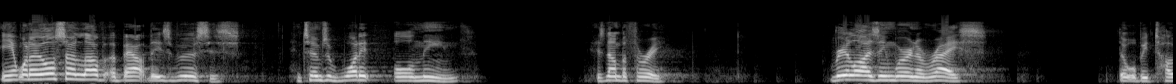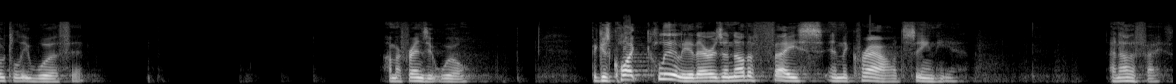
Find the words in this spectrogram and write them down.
And yet, what I also love about these verses, in terms of what it all means, is number three realizing we're in a race that will be totally worth it. And my friends, it will. Because quite clearly there is another face in the crowd seen here. Another face.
